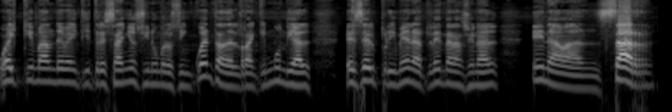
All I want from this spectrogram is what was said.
Waikiman, de 23 años y número 50 del ranking mundial, es el primer atleta nacional en avanzar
